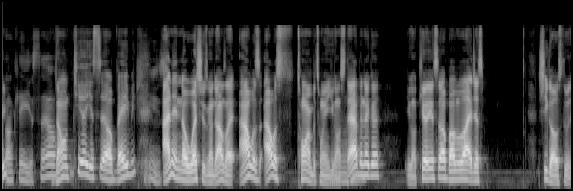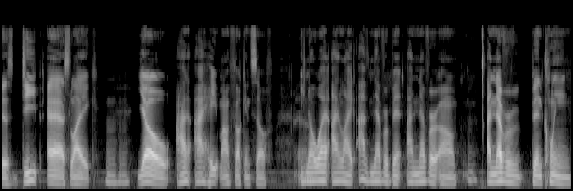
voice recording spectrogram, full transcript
G, Don't kill yourself. don't kill yourself, baby. Jeez. I didn't know what she was gonna do. I was like, I was, I was torn between you gonna stab Mm-hmm. the nigga, you gonna kill yourself, blah blah blah. It just, she goes through this deep ass like, Mm-hmm. yo, I I hate my fucking self. You know what? I like. I've never been. I never. Um, I never been clean.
